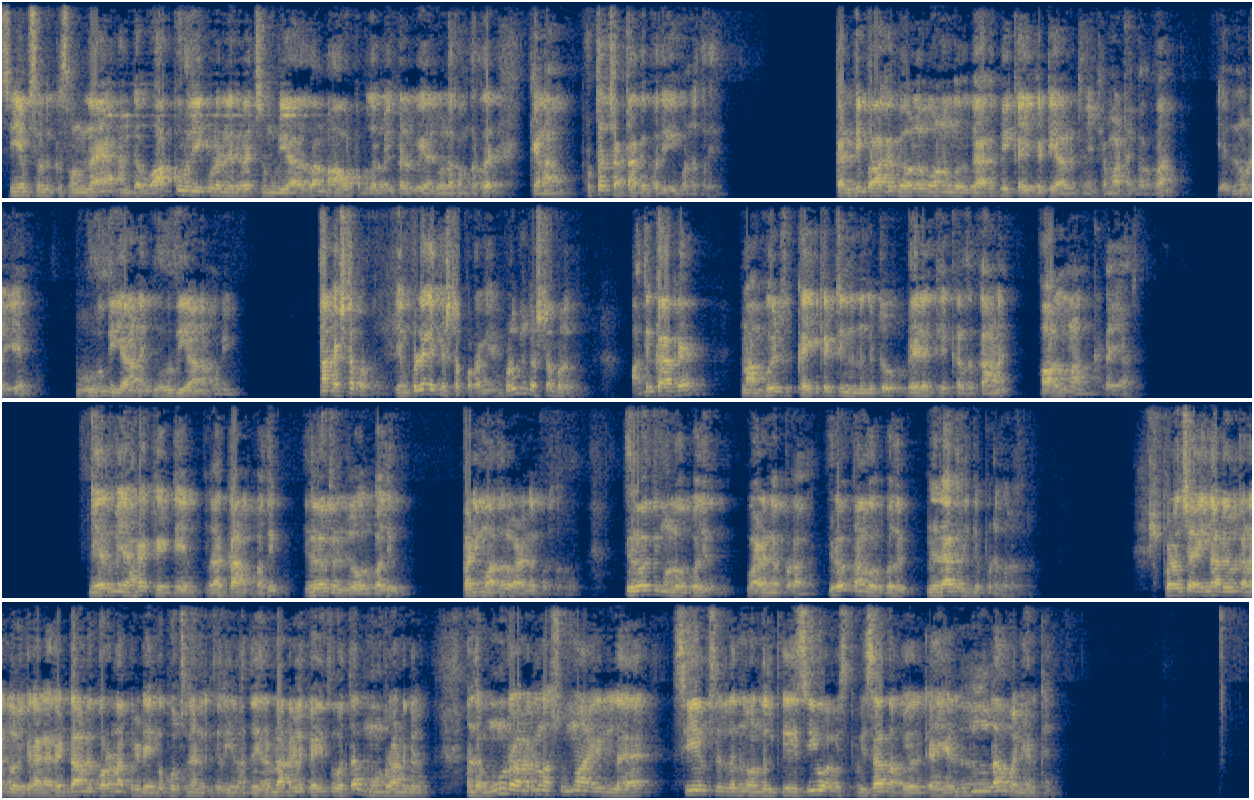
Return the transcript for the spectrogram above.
சிஎம் சொல்லுக்கு சொன்ன அந்த வாக்குறுதியை கூட நிறைவேற்ற முடியாததான் மாவட்ட முதன்மை கல்வி அலுவலகம்ங்கிறத நான் குற்றச்சாட்டாக பதிவு பண்ணுகிறேன். கண்டிப்பாக வேலை வேணுங்கிறதுக்காக போய் கை கட்டி யார்கிட்ட நிற்க மாட்டேங்கிறது தான் என்னுடைய உறுதியான உறுதியான முடிவு. நான் கஷ்டப்படுறேன். என் பிள்ளைங்க கஷ்டப்படுறாங்க. என் குடும்பம் கஷ்டப்படுது. அதுக்காக நான் போயிட்டு கை கட்டி நின்றுக்கிட்டு வேலை கேட்கறதுக்கான ஆள் நான் கிடையாது. நேர்மையாக கேட்டேன். இதற்கான பதில் இருபத்தி ரெண்டில் ஒரு பதில் பணிமாதல் வழங்கப்படுகிறது. இருபத்தி மூணில் ஒரு பதில் வழங்கப்படாது. இருபத்தி நான்கு ஒரு பதில் நிராகரிக்கப்படுகிறது. தொடர்ச்சி ஐந்து ஆண்டுகள் கணக்கில் வைக்கிறாங்க. ரெண்டு ஆண்டு கொரோனா பீரியட் எங்க போச்சுன்னு எனக்கு தெரியல. அந்த இரண்டு ஆண்டுகளை கழித்து வைத்தால் மூன்று ஆண்டுகள். அந்த மூன்று ஆண்டுகள் நான் சும்மா இல்லை. சிஎம்சில இருந்து வந்திருக்கு. சிஓ ஆஃபீஸ்க்கு விசாரணை போயிருக்கேன். எல்லாம் பண்ணியிருக்கேன்.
